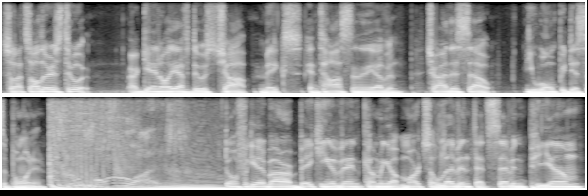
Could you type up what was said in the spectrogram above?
So that's all there is to it. Again, all you have to do is chop, mix, and toss in the oven. Try this out. You won't be disappointed. Don't forget about our baking event coming up March 11th at 7 p.m.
